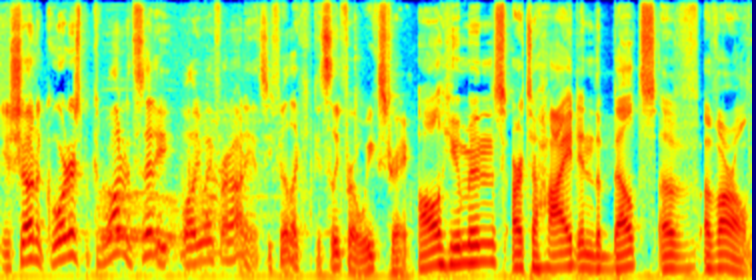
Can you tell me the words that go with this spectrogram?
You're shown in quarters, but the city while you wait for an audience. You feel like you could sleep for a week straight. All humans are to hide in the belts of of Varl.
